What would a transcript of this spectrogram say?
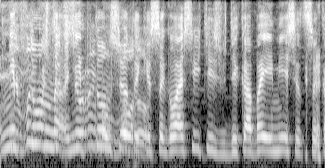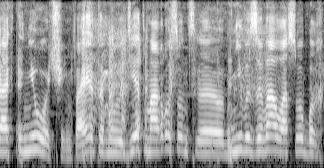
Нептун, Нептун все-таки, согласитесь, в декабре месяце как-то не очень. Поэтому Дед Мороз он, э, не вызывал особых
